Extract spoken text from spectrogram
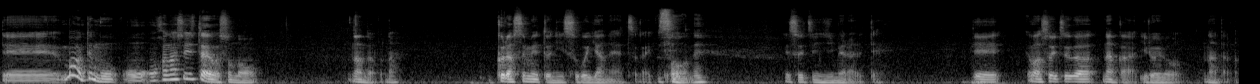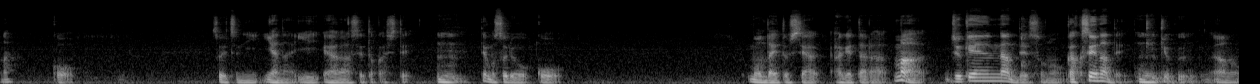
でまあでもおお話自体はそのなんだろうな。クラスメートにすごい嫌なやつがいて。そうね。でそいつにいじめられて。で、まあ、そいつがなんかいろいろなんだろうな。こうそいつに嫌な言い合わせとかして。うん。でもそれをこう問題としてああげたらまあ受験なんでその学生なんでうん。結局、あの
